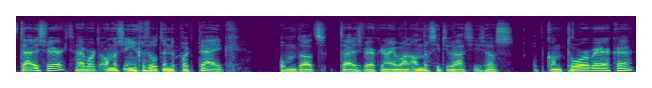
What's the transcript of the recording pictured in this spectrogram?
thuiswerkt. Hij wordt anders ingevuld in de praktijk, omdat thuiswerken nou eenmaal een andere situatie is als op kantoor werken.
